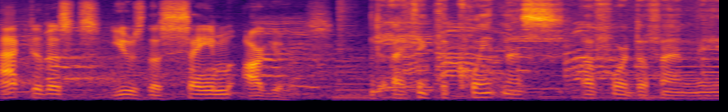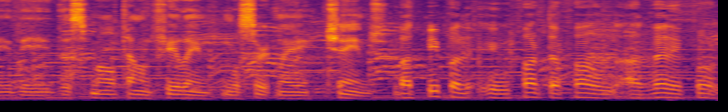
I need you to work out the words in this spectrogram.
activists use the same arguments. I think the quaintness of Fort Dauphin, the, the, the small town feeling will certainly change. But people in Fort Dauphin are very poor.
